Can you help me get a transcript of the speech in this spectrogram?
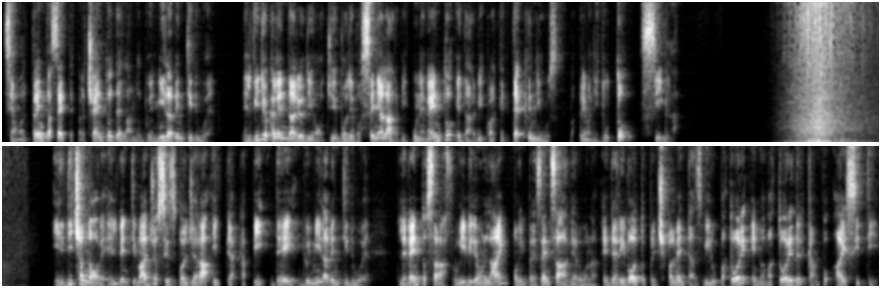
Siamo al 37% dell'anno 2022. Nel video calendario di oggi volevo segnalarvi un evento e darvi qualche tech news, ma prima di tutto, sigla. Il 19 e il 20 maggio si svolgerà il PHP Day 2022 L'evento sarà fruibile online o in presenza a Verona ed è rivolto principalmente a sviluppatori e innovatori del campo ICT.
